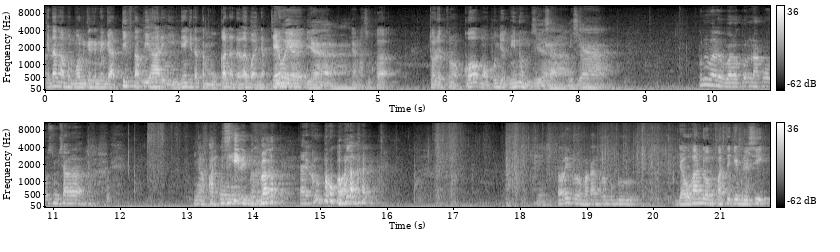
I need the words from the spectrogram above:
kita nggak mengkonfirmasi negatif, tapi hari ini yang kita temukan adalah banyak cewek Iya. yang nggak suka codet rokok maupun codet minum Iya, misal. misal. Ya. Pun wala- walaupun aku misal Ini ngapain Aku- sih ribet banget? cari kerupuk, Oh. Pak. Nih, sorry bro, makan kerupuk dulu. Jauhan dong, pasti kayak berisik.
